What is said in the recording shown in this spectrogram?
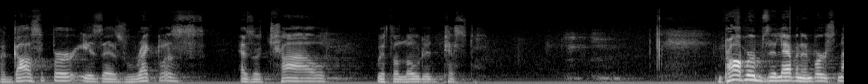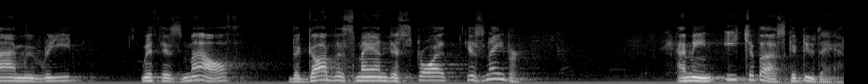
A gossiper is as reckless as a child with a loaded pistol. In Proverbs 11 and verse 9, we read, With his mouth the godless man destroyeth his neighbor. I mean, each of us could do that.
